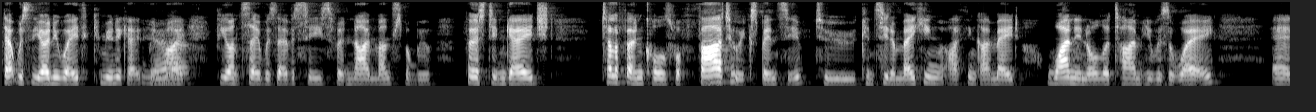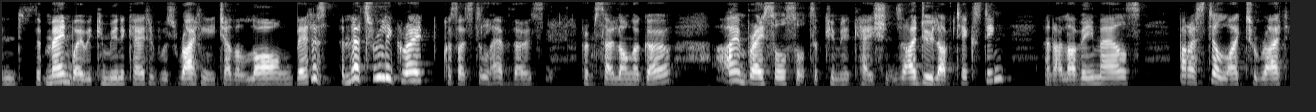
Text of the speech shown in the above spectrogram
that was the only way to communicate. When Yeah. my fiance was overseas for nine months when we were first engaged, telephone calls were far too expensive to consider making. I think I made one in all the time he was away. And the main way we communicated was writing each other long letters. And that's really great because I still have those from so long ago. I embrace all sorts of communications. I do love texting and I love emails, but I still like to write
